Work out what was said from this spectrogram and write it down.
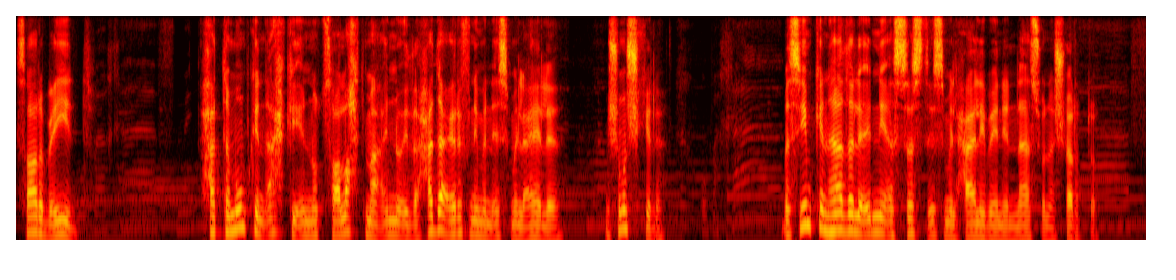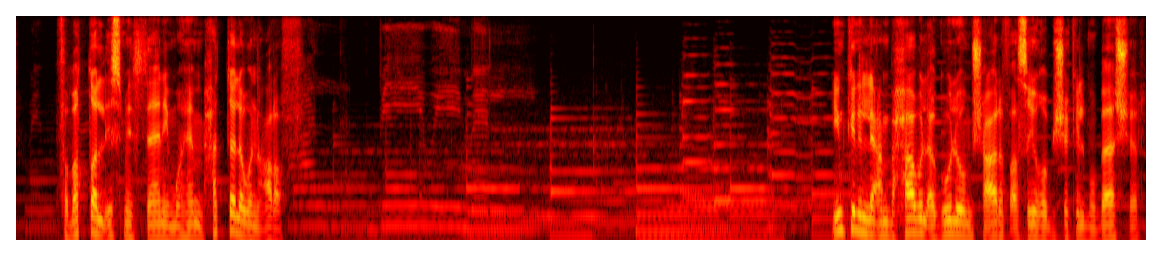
صار بعيد. حتى ممكن أحكي إنه تصالحت مع إنه إذا حدا عرفني من اسم العيلة مش مشكلة. بس يمكن هذا لأني أسست اسمي الحالي بين الناس ونشرته. فبطل اسمي الثاني مهم حتى لو انعرف. يمكن اللي عم بحاول أقوله مش عارف أصيغه بشكل مباشر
